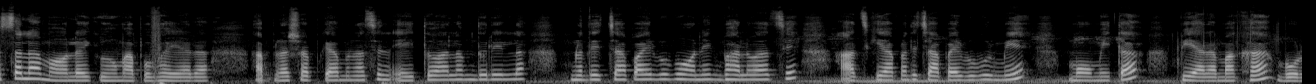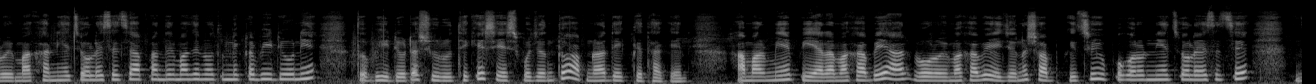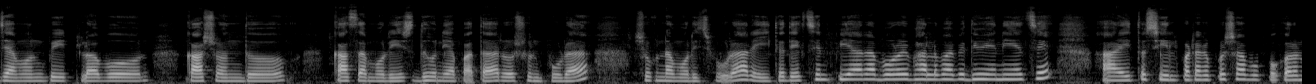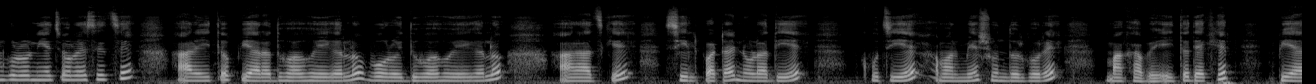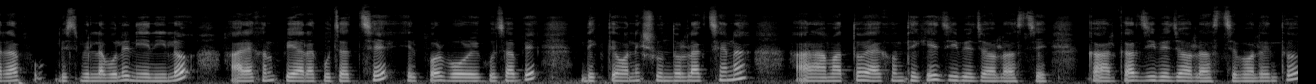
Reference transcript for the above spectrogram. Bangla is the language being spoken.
আসসালামু আলাইকুম আপু ভাইয়ারা। আপনারা সব কেমন আছেন? এই তো আলহামদুলিল্লাহ। আপনাদের চাপায়ের বাবু অনেক ভালো আছে। আজকে আপনাদের চাপায়ের বাবুর মেয়ে মৌমিতা পেয়ারা মাখা বড়ই মাখা নিয়ে চলে এসেছে আপনাদের মাঝে নতুন একটা ভিডিও নিয়ে। তো ভিডিওটা শুরু থেকে শেষ পর্যন্ত আপনারা দেখতে থাকেন। আমার মেয়ে পেয়ারা মাখাবে আর বড়ই মাখাবে, এই জন্য সব কিছুই উপকরণ নিয়ে চলে এসেছে। যেমন বিট লবণ কাসন্দ কাঁচামরিচ ধনিয়া পাতা, রসুন পোড়া শুকনা মরিচ পোড়া আর এই তো দেখছেন পেয়ারা বড়ই ভালোভাবে ধুয়ে নিয়েছে। আর এই তো শিলপাটার উপর সব উপকরণগুলো নিয়ে চলে এসেছে। আর এই তো পেয়ারা ধোয়া হয়ে গেল, বড়ই ধোয়া হয়ে গেল। আর আজকে শিলপাটায় নোড়া দিয়ে কুচিয়ে আমার মেয়ে সুন্দর করে মাখাবে। এই তো দেখেন পেয়ারা বিসমিল্লা বলে নিয়ে নিল। আর এখন পেয়ারা কুচাচ্ছে। এরপর বড়ই কুচাবে। দেখতে অনেক সুন্দর লাগছে না? আর আমার তো এখন থেকে জিভে জল আসছে। কার কার জিভে জল আসছে বলেন তো?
